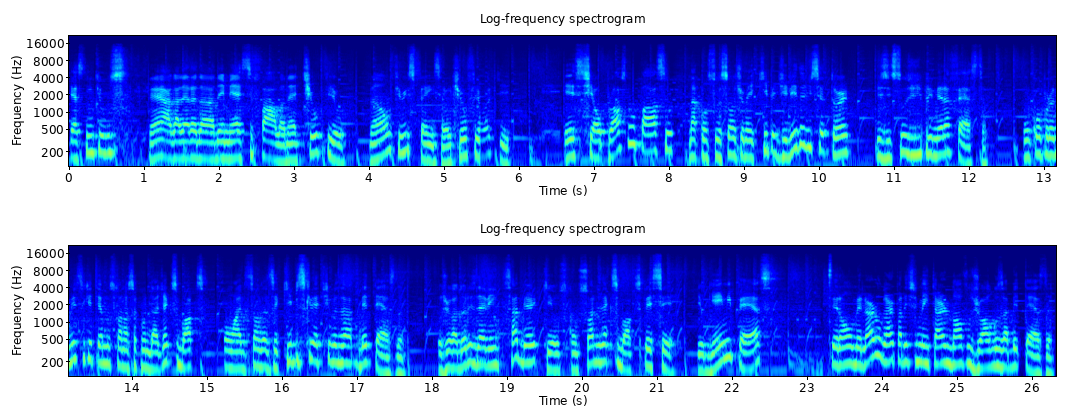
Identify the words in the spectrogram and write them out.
que é assim que os, né, a galera da DMS fala, né, Tio Phil, não Phil Spencer, é o Tio Phil aqui. Este é o próximo passo na construção de uma equipe de líder de setor de estúdios de primeira festa um compromisso que temos com a nossa comunidade Xbox com a adição das equipes criativas da Bethesda. Os jogadores devem saber que os consoles Xbox, PC e o Game Pass serão o melhor lugar para experimentar novos jogos da Bethesda,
